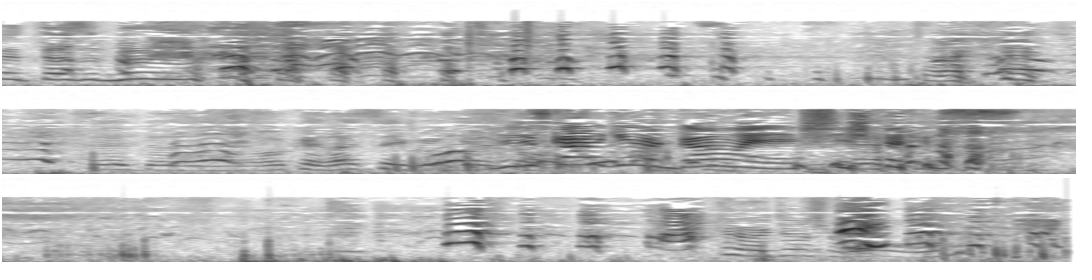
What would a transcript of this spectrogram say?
It doesn't move. doesn't. Okay, let's see. We can get you just gotta get her going, and she just. They're just.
